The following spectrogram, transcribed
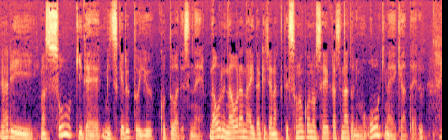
やはり、まあ、早期で見つけるということはですね治る治らないだけじゃなくてその後の生活などにも大きな影響を与える、は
